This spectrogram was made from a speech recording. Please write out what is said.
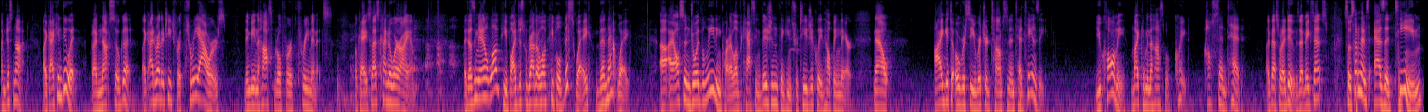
I'm just not. Like, I can do it, but I'm not so good. Like, I'd rather teach for three hours than be in the hospital for three minutes. Okay, so that's kind of where I am. It doesn't mean I don't love people, I just would rather love people this way than that way. Uh, I also enjoyed the leading part. I love casting vision, thinking strategically, and helping there. Now, I get to oversee Richard Thompson and Ted Tansey. You call me, Mike, I'm in the hospital. Great, I'll send Ted. Like that's what I do. Does that make sense? So sometimes as a team,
